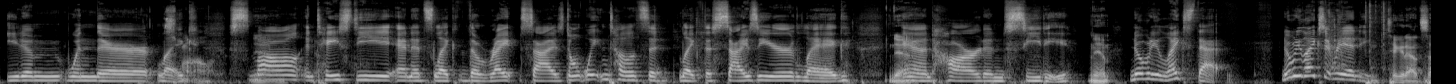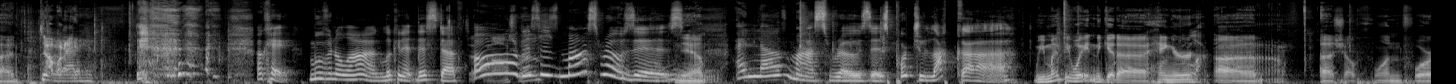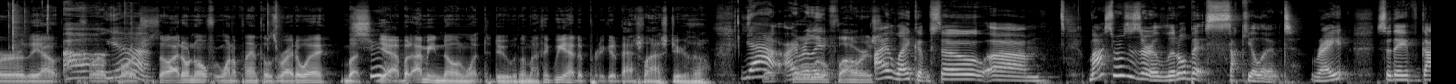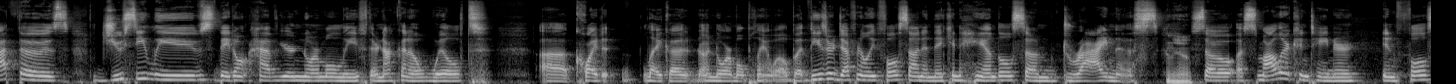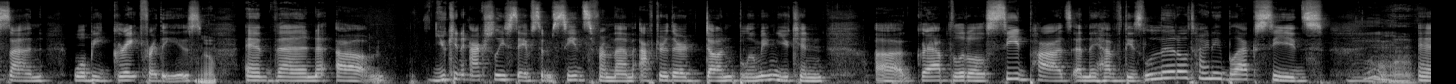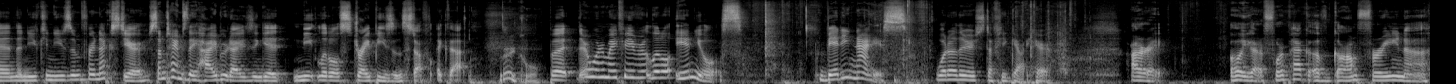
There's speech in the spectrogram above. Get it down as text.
Eat them when they're like Small. small, and tasty, and it's like the right size. Don't wait until it's a, like the size of your leg Yeah. and hard and seedy. Yep. Nobody likes that. Nobody likes it, Randy. Take it outside. Get it out of here. okay, moving along, looking at this stuff. Oh, this is moss roses. Yeah. I love moss roses. Portulaca. We might be waiting to get a hanger, uh, a shelf one for the out for our Oh, yeah. porch. So I don't know if we want to plant those right away, but Sure. yeah. But I mean, knowing what to do with them, I think we had a pretty good batch last year, though. Yeah, I really little flowers. I like them. So um, moss roses are a little bit succulent, right? So they've got those juicy leaves. They don't have your normal leaf. They're not going to wilt. Uh, quite like a, a normal plant will, but these are definitely full sun and they can handle some dryness. Yeah. So a smaller container in full sun will be great for these. Yep. And then um, you can actually save some seeds from them after they're done blooming. You can uh, grab the little seed pods, and they have these little tiny black seeds, and then you can use them for next year. Sometimes they hybridize and get neat little stripies and stuff like that. Very cool. But they're one of my favorite little annuals. Very nice. What other stuff you got here? All right. Oh, you got a four pack of Gomphrena.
